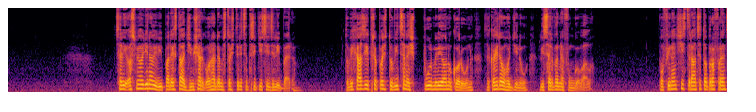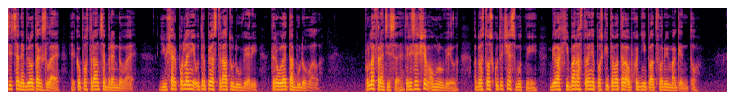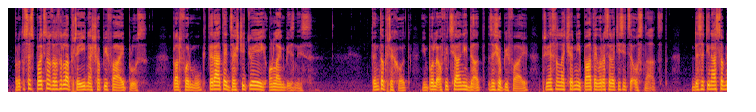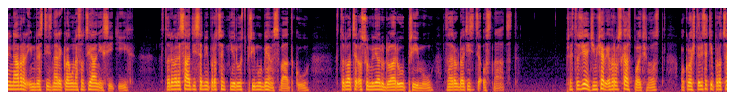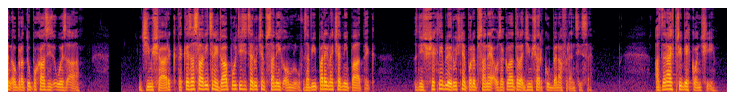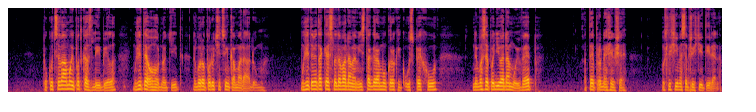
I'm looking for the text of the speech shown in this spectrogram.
Celý 8-hodinový výpadek stál Gymshark odhadem 143 tisíc liber. To vychází v přepočtu více než půl milionu korun za každou hodinu, kdy server nefungoval. Po finanční stránce to pro Francice nebylo tak zlé, jako po stránce brandové. Gymshark podle něj utrpěl ztrátu důvěry, kterou léta budoval. Podle Francise, který se všem omluvil a byl z toho skutečně smutný, byla chyba na straně poskytovatele obchodní platformy Magento. Proto se společnost rozhodla přejít na Shopify Plus, platformu, která teď zaštiťuje jejich online business. Tento přechod jim podle oficiálních dat ze Shopify přinesl na černý pátek v roce 2018. desetinásobný návrat investic na reklamu na sociálních sítích, 197% růst příjmů během svátků, 128 milionů dolarů příjmů za rok 2018. Přestože je Gymshark evropská společnost, okolo 40% obratu pochází z USA. Gymshark také zaslal více než 2,5 tisíce ručně psaných omluv za výpadek na Černý pátek, z nich všechny byly ručně podepsané od zakladatele Gymsharku Bena Francise. A zde náš příběh končí. Pokud se vám můj podcast líbil, můžete ho hodnotit nebo doporučit svým kamarádům. Můžete mě také sledovat na mém Instagramu Kroky k úspěchu nebo se podívat na můj web. A to je pro dnešek vše. Uslyšíme se příští týden.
